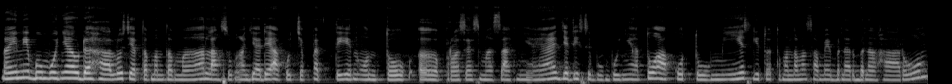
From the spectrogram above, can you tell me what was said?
Nah ini bumbunya udah halus ya teman-teman. Langsung aja deh aku cepetin untuk uh, proses masaknya. Jadi si bumbunya tuh aku tumis gitu teman-teman sampai benar-benar harum.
